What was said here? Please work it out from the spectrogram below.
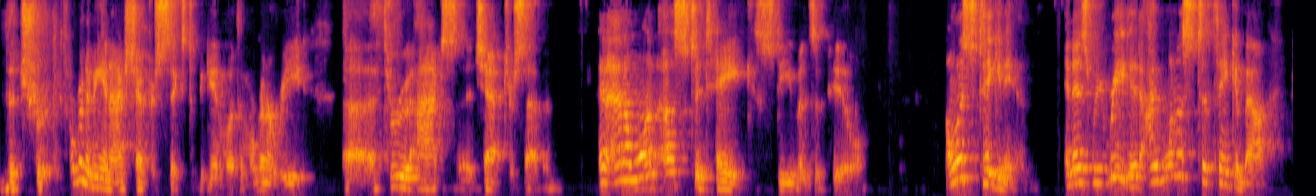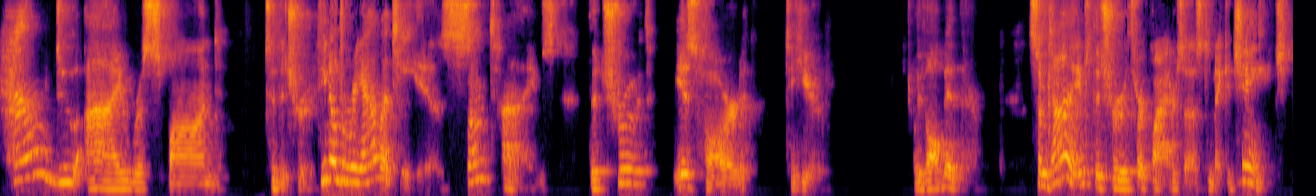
the truth. We're going to be in Acts chapter 6 to begin with, and we're going to read uh, through Acts uh, chapter 7. And, and I want us to take Stephen's appeal. I want us to take it in. And as we read it, I want us to think about how do I respond to the truth? You know, the reality is sometimes the truth is hard to hear. We've all been there. Sometimes the truth requires us to make a change.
